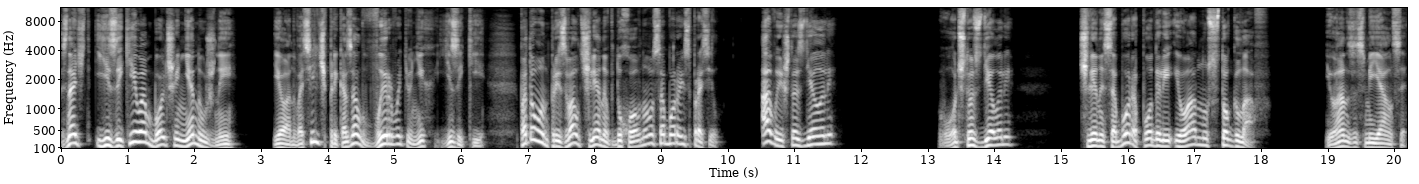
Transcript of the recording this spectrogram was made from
Значит, языки вам больше не нужны». Иоанн Васильевич приказал вырвать у них языки. Потом он призвал членов Духовного собора и спросил, «А вы что сделали?» «Вот что сделали», члены собора подали Иоанну сто глав. Иоанн засмеялся.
